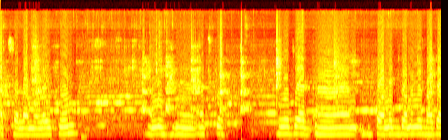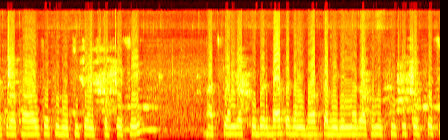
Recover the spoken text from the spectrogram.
আসসালামু আলাইকুম আমি আজকে রোজার অনেক ধরনের ভাজা পোড়া খাওয়া হয়েছে, একটু রুচি চেঞ্জ করতেছি। আজকে আমরা খুদের ভাত এবং ভর্তা বিভিন্ন রকমের কি কি করতেছি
